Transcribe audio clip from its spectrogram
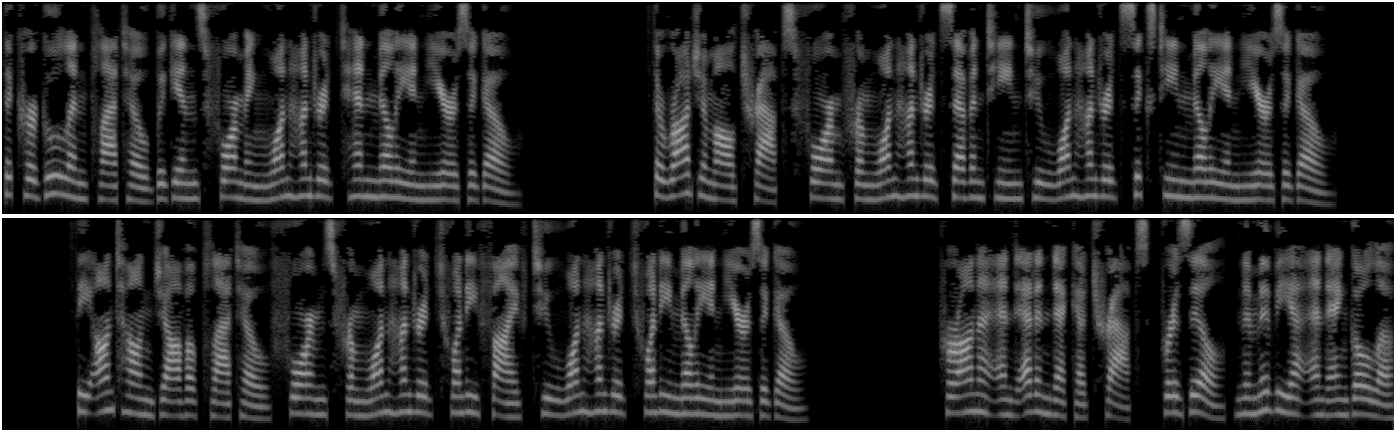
The Kerguelen Plateau begins forming 110 million years ago. The Rajmahal traps form from 117 to 116 million years ago. The Ontong Java Plateau forms from 125 to 120 million years ago. Parana and Etendeka traps, Brazil, Namibia and Angola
